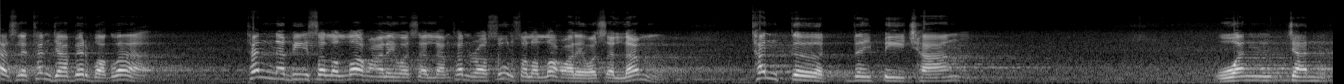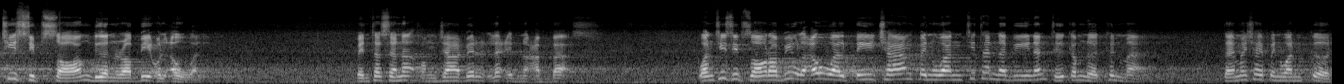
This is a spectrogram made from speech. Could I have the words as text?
าสและท่านจาเบรบอกว่า ท่านนบีสัลลัลลอฮุอะลัยฮิวะสัลลัมท่านรอซูลสัลลัลลอฮุอะลัยฮิวะสัลลัมท่านเกิดในปีช้าง วันจันทร์ที่ 12 เดือนรอบีอุลอาวัลเป็นทัศนะของจาเบรและอิบนาอับบาสวันที่ 12รอบีอุลอาวัลปีช้างเป็นวันที่ท่านนบีนั้นถือกำเนิดขึ้นมา แต่ไม่ใช่เป็นวันเกิด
